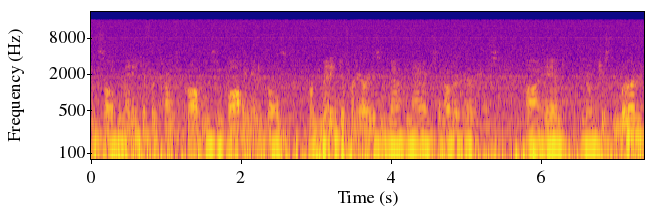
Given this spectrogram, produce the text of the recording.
and solve many different kinds of problems involving integrals from many different areas of mathematics and other areas. Uh, and, you know, just learn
